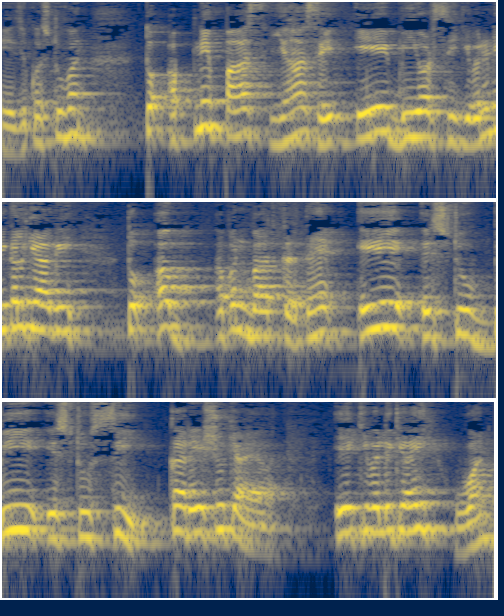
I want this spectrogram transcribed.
A is equal to one तो अपने पास यहाँ से ए बी और सी की वैल्यू निकल के आ गई। तो अब अपन बात करते हैं A is to B is to C का रेशियो क्या आया ए की वैल्यू क्या आई? वन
